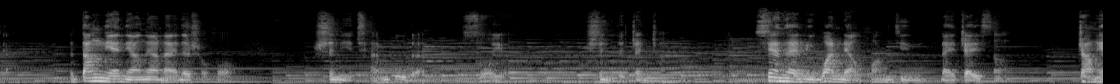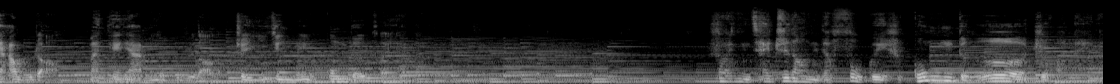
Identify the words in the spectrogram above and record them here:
讲，当年娘娘来的时候，是你全部的所有，是你的真诚。现在你万两黄金来斋僧，张牙舞爪，满天下没有不知道的，这已经没有功德可言了。说你才知道你的富贵是功德之换来的。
